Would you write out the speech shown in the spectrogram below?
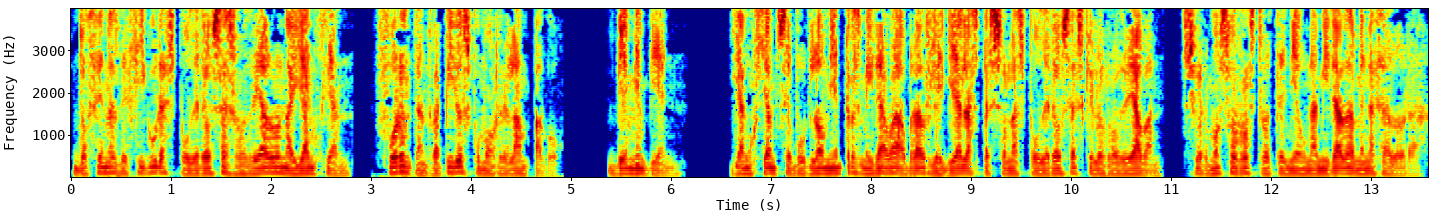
docenas de figuras poderosas rodearon a Yang Jian, fueron tan rápidos como relámpago. Bien, bien, bien. Yang Jian se burló mientras miraba a Bradley y a las personas poderosas que lo rodeaban, su hermoso rostro tenía una mirada amenazadora.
